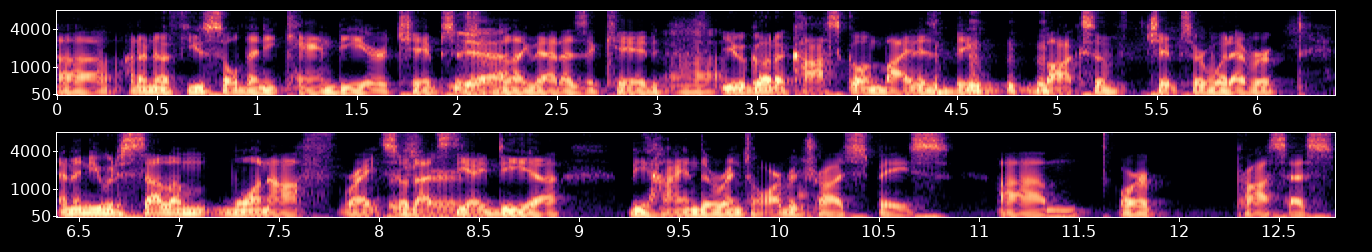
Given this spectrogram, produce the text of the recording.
uh, i don't know if you sold any candy or chips or Yeah. something like that as a kid. You would go to costco and buy this big box of chips or whatever and then you would sell them one off right so that's the idea behind the rental arbitrage space um, or process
